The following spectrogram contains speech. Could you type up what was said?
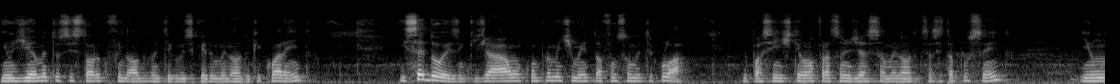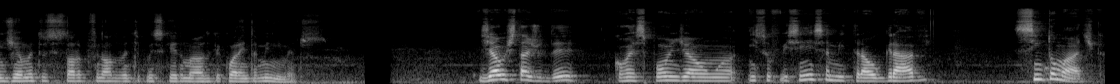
e um diâmetro sistólico final do ventrículo esquerdo menor do que 40%, e C2, em que já há um comprometimento da função ventricular, e o paciente tem uma fração de ejeção menor do que 60% e um diâmetro sistólico final do ventrículo esquerdo maior do que 40 milímetros. Já o estágio D corresponde a uma insuficiência mitral grave sintomática.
